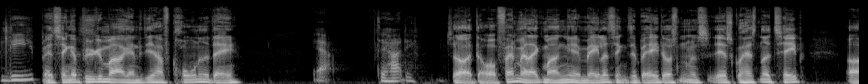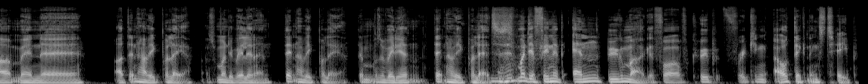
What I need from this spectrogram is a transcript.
lige Men jeg tænker, byggemarkederne, de har haft kronede dage. Ja, det har de. Så der var fandme ikke mange øh, malerting tilbage. Det var sådan, man, jeg skulle have sådan noget tape, og, men, øh, Og den har vi ikke på lager. Og så må de vælge en anden. Den har vi ikke på lager. Den må så vælge den. Den har vi ikke på lager. Til sidst må jeg finde et andet byggemarked for at købe freaking afdækningstape.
